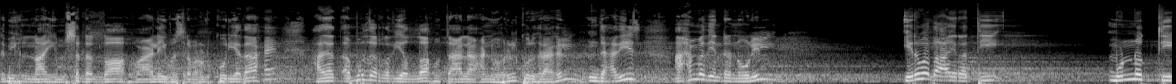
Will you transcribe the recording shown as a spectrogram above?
நபிகள் நாயகம் சல்லாஹ் அலி வஸ்லம் அவர்கள் கூறியதாக ஹதரத் அபுதர் ரதி அல்லாஹு தாலா அன்பர்கள் கூறுகிறார்கள். இந்த ஹதீஸ் அஹமது என்ற நூலில் இருபதாயிரத்தி முன்னூற்றி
